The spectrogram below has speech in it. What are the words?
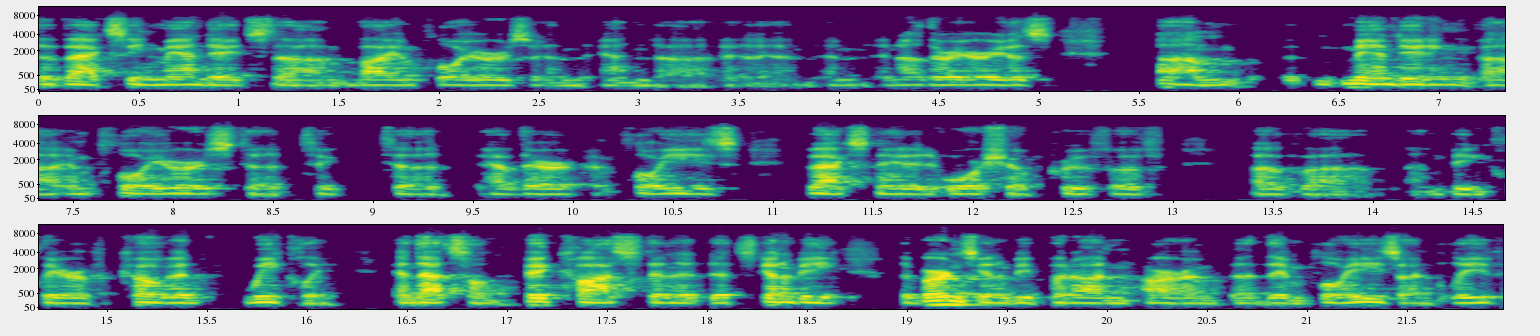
the vaccine mandates um, by employers and, and, uh, and, and, other areas, um, mandating uh, employers to, to, to have their employees vaccinated or show proof of, of uh, being clear of COVID weekly. And that's a big cost and it, it's going to be the burden's going to be put on our the employees i believe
